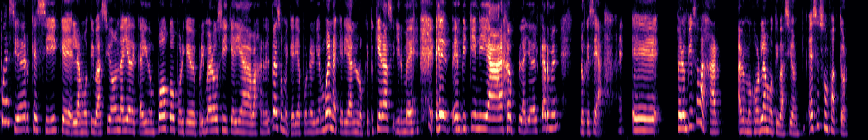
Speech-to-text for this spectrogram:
puede ser que sí, que la motivación haya decaído un poco, porque primero sí quería bajar del peso, me quería poner bien buena, quería lo que tú quieras, irme en bikini a Playa del Carmen, lo que sea. Eh, pero empieza a bajar a lo mejor la motivación. Ese es un factor.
